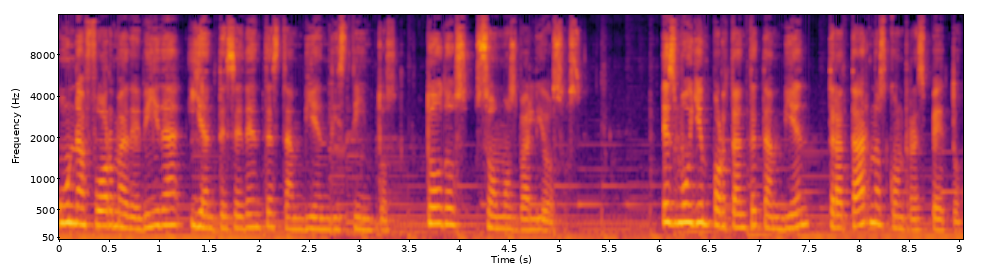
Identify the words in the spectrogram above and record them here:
una forma de vida y antecedentes también distintos. Todos somos valiosos. Es muy importante también tratarnos con respeto.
